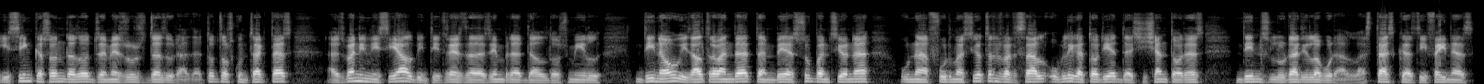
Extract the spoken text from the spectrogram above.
i 5 que són de 12 mesos de durada. Tots els contractes es van iniciar el 23 de desembre del 2019 i, d'altra banda, també es subvenciona una formació transversal obligatòria de 60 hores dins l'horari laboral. Les tasques i feines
